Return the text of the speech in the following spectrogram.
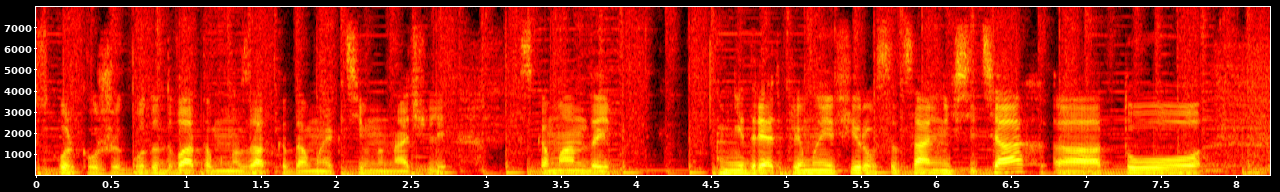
сколько уже, года два тому назад, когда мы активно начали с командой внедрять прямые эфиры в социальных сетях, а, то а,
